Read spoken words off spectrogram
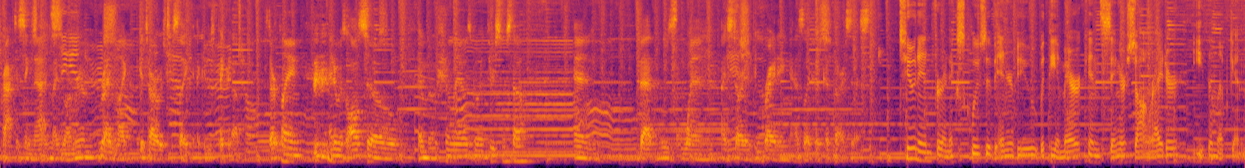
practicing that in my dorm room. Right. And like guitar was just like I could just pick it up, start playing. And it was also emotionally I was going through some stuff. And that was when I started writing as like a catharsis. Tune in for an exclusive interview with the American singer songwriter Ethan Lipkind.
